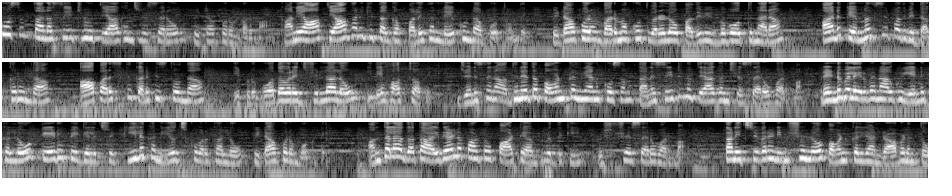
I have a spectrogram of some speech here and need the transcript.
కోసం తన సీటును త్యాగం చేశారు పిఠాపురం వర్మ. కానీ ఆ త్యాగానికి తగ్గ ఫలితం లేకుండా పోతుంది. పిఠాపురం వర్మకు త్వరలో పదవి ఇవ్వబోతున్నారా? ఆయనకు ఎమ్మెల్సీ పదవి దక్కనుందా? ఆ పరిస్థితి కనిపిస్తోందా? ఇప్పుడు గోదావరి జిల్లాలో ఇదే హాట్ టాపిక్ జనసేన అధినేత పవన్ కళ్యాణ్ కోసం తన సీటును త్యాగం చేశారు వర్మ. రెండు వేల ఇరవై నాలుగు ఎన్నికల్లో టీడీపీ గెలిచే కీలక నియోజకవర్గాల్లో పిఠాపురం ఒకటి. అంతలా గత ఐదేళ్ళ పాటు పార్టీ అభివృద్ధికి కృషి చేశారు వర్మ. కానీ చివరి నిమిషంలో పవన్ కళ్యాణ్ రావడంతో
